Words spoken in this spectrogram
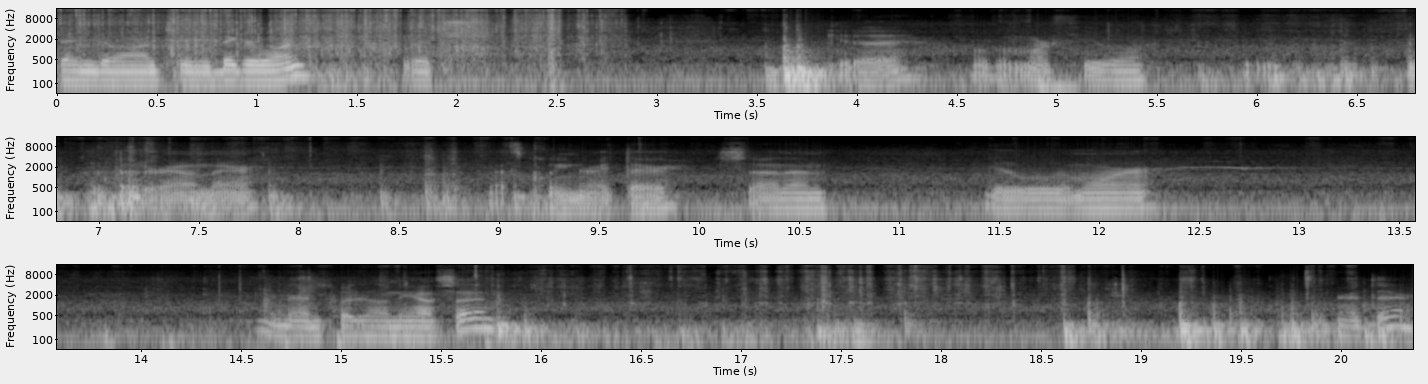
then go on to the bigger one, which get a little bit more fuel. Put that around there. That's clean right there. So then get a little bit more and then put it on the outside. Right there.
